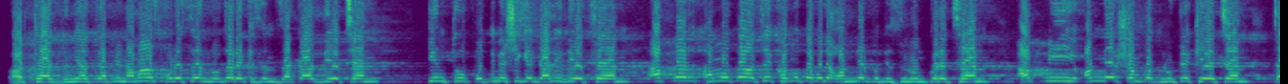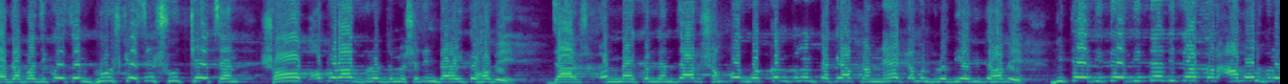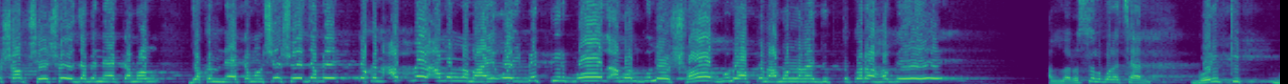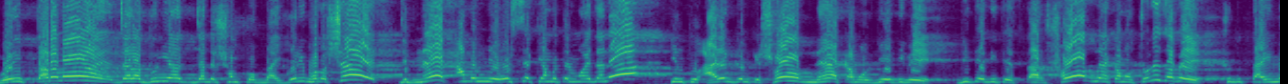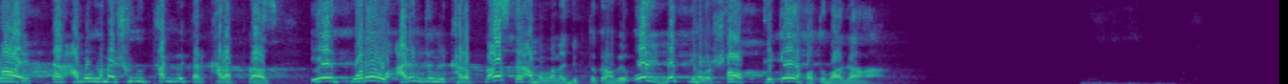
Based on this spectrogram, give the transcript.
অর্থাৎ দুনিয়াতে আপনি নামাজ পড়েছেন, রোজা রেখেছেন জাকাত দিয়েছেন কিন্তু প্রতিবেশীকে গালি দিয়েছেন, আপনার ক্ষমতা আছে, ক্ষমতা বলে অন্যের প্রতি জুলুম করেছেন, আপনি অন্যের সম্পদ লুটে খেয়েছেন, চাঁদাবাজি করেছেন, ঘুষ খেয়েছেন, সুদ খেয়েছেন, সব অপরাধগুলোর জন্য সেদিন দাঁড়াইতে হবে। যার অন্যায় করলেন, যার সম্পদ বক্ষণ করলেন, তাকে আপনার ন্যাক আমলগুলো দিয়ে দিতে হবে। দিতে দিতে দিতে দিতে আপনার আমলগুলো সব শেষ হয়ে যাবে ন্যাক আমল। যখন ন্যাক আমল শেষ হয়ে যাবে, তখন আপনার আমল নামায় ওই ব্যক্তির বদ আমলগুলো সবগুলো আপনার আমল নামায় যুক্ত করা হবে। আল্লাহ রসুল বলেছেন, গরিব কি, গরিব তারা নয় যারা দুনিয়া যাদের সম্পদ নাই। গরিব হলো সে যে ন্যাক আমল নিয়ে উঠছে কিয়ামতের ময়দানে। কিন্তু আরেকজনকে সব ন্যাক আমল দিয়ে দিবে, দিতে দিতে তার সব ন্যাক আমল চলে যাবে। শুধু তাই নয়, তার আমল নামায় শুধু থাকবে তার খারাপ কাজ। এর পরেও আরেকজনের খারাপ কাজ তার আমল নামায় যুক্ত করা হবে। ওই ব্যক্তি হলো সব থেকে হতবাগা।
